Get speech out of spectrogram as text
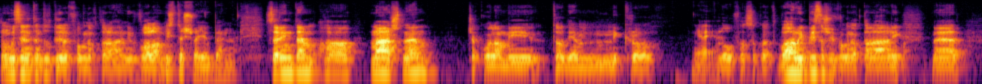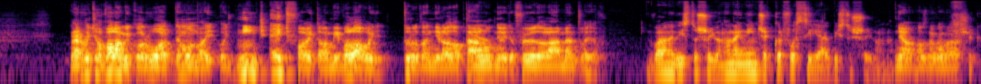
Amúgy szerintem tudja, hogy fognak találni valamit. Biztos vagyok benne. Szerintem, ha más nem, csak valami, tudod, ilyen mikro Ja, ja. lófaszokat. Valamit biztos, hogy fognak találni, mert mert hogyha valamikor volt, nem mondom, hogy, hogy nincs egyfajta, ami valahogy tudod annyira adaptálódni, hogy a föld alá ment, vagy a... Valami biztos, hogy van. Ha meg nincs, akkor fosszíliák biztos, hogy vannak. Ja, az meg a másik.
